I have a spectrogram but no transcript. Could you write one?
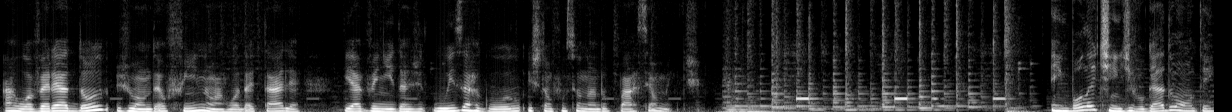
a Rua Vereador João Delfino, a Rua da Itália, e a Avenida Luiz Argolo estão funcionando parcialmente. Em boletim divulgado ontem,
